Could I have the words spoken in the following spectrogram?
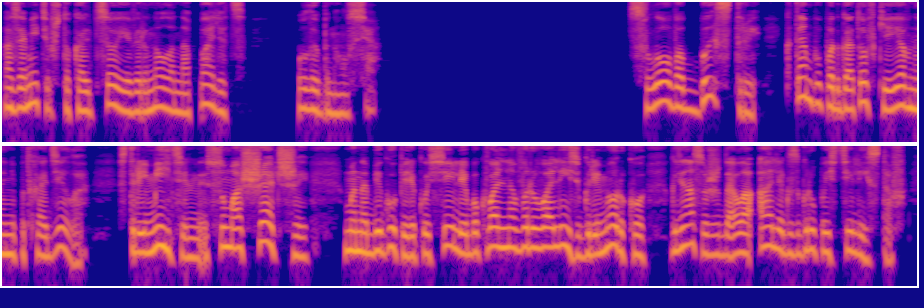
а, заметив, что кольцо я вернула на палец, улыбнулся. Слово «быстрый» к темпу подготовки явно не подходило. Стремительный, сумасшедший. Мы на бегу перекусили и буквально ворвались в гримерку, где нас уже ждала Алекс с группой стилистов —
